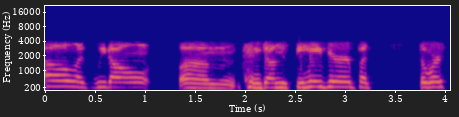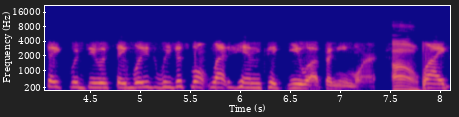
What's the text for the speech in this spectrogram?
oh, like we don't um, condone this behavior, but the worst they would do is say, we we just won't let him pick you up anymore. Oh, Like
